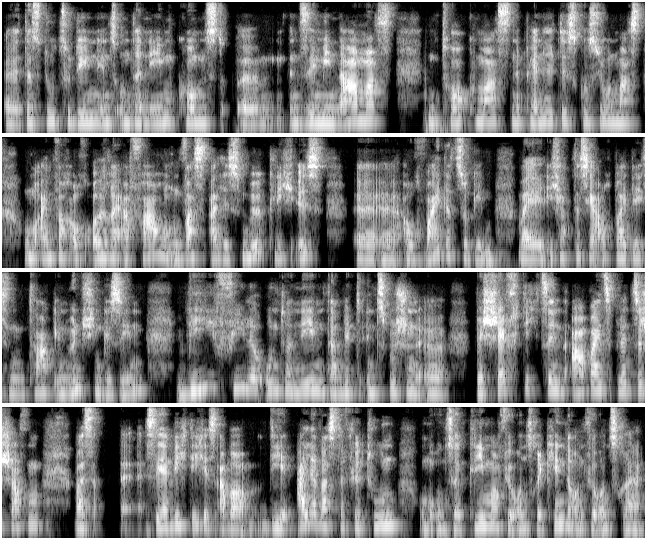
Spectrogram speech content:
äh, dass du zu denen ins Unternehmen kommst, ähm, ein Seminar machst, ein Talk machst, eine Panel-Diskussion machst, um einfach auch eure Erfahrungen was alles möglich ist, äh, äh, auch weiterzugeben. Weil ich habe das ja auch bei diesem Tag in München gesehen, wie viele Unternehmen damit inzwischen äh, beschäftigt sind, Arbeitsplätze schaffen, was äh, sehr wichtig ist, aber die alle was dafür tun, um unser Klima für unsere Kinder und für unsere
